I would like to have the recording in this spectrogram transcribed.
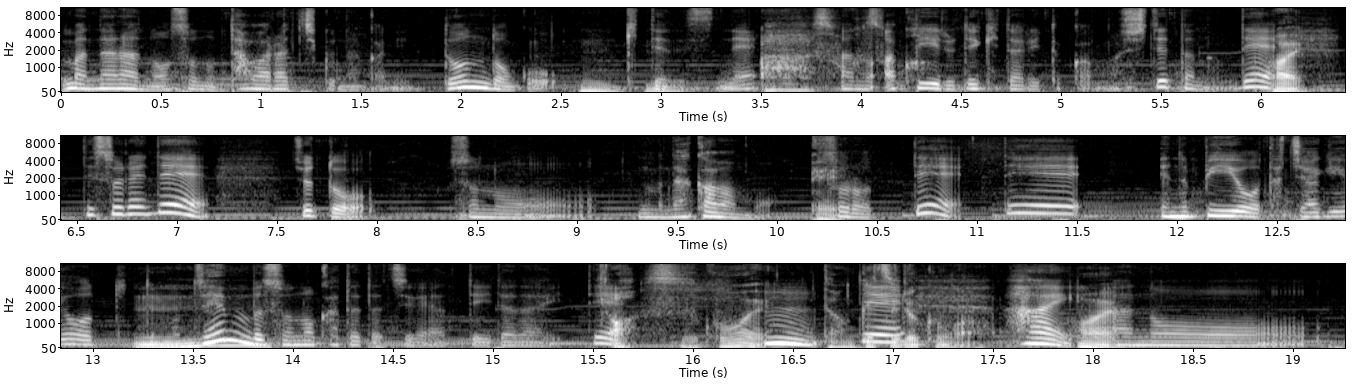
まあ、奈良のその田原地区なんかにどんどんこううん来てですね、あのアピールできたりとかもしてたので,、はい。でそれでちょっとそのまあ仲間も揃ってで NPO を立ち上げようって言ってうん。も全部その方たちがやっていただいて。あすごい。うん。団結力が。はい、はい。あのー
